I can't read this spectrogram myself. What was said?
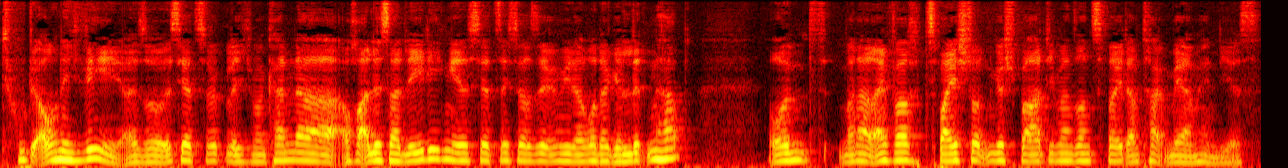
tut auch nicht weh. Also ist jetzt wirklich, man kann da auch alles erledigen, ist jetzt nicht so, dass ich irgendwie darunter gelitten habe. Und man hat einfach zwei Stunden gespart, die man sonst vielleicht am Tag mehr am Handy ist.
